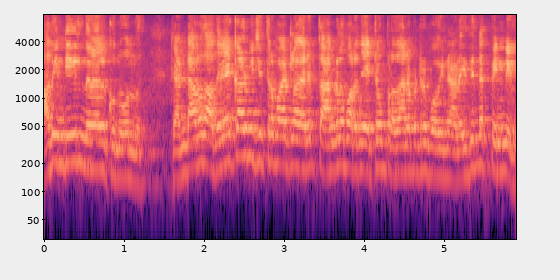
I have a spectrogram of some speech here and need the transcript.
അത് ഇന്ത്യയിൽ നിലനിൽക്കുന്നു ഒന്ന്. രണ്ടാമത് അതിനേക്കാൾ വിചിത്രമായിട്ടുള്ള കാര്യം താങ്കൾ പറഞ്ഞ ഏറ്റവും പ്രധാനപ്പെട്ട ഒരു പോയിന്റാണ് ഇതിന്റെ പിന്നിൽ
